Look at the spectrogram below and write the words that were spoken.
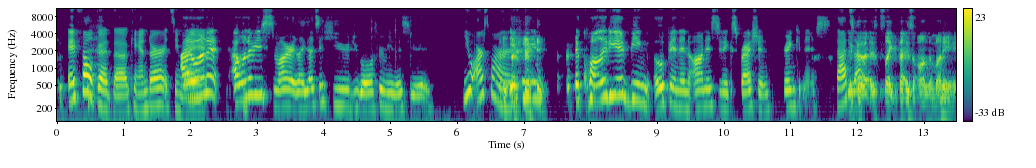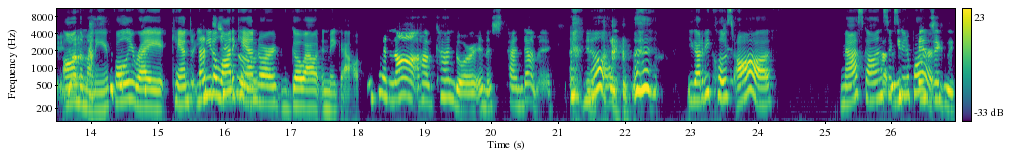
it felt good though, candor. It seemed I right. want to. I want to be smart. Like that's a huge goal for me this year. You are smart. The quality of being open and honest in expression, frankness. That's Yeah, it's like that is on the money. on yeah. the money. Fully right. Candor. You need a lot of candor go out and make out. You cannot have candor in this pandemic. no. you got to be closed off. Mask on, At six feet apart. Physically,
